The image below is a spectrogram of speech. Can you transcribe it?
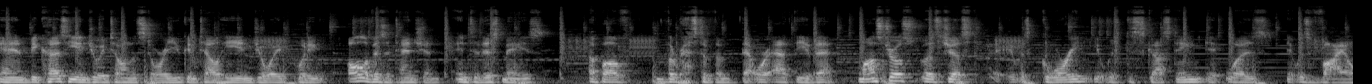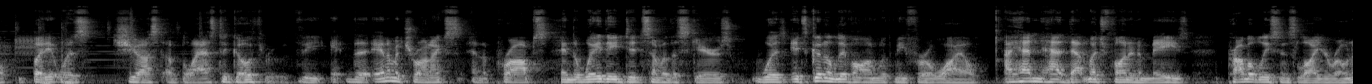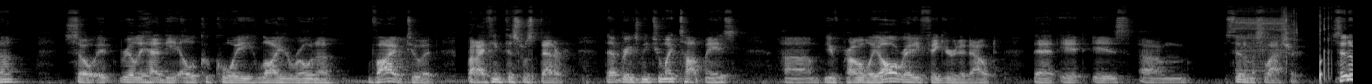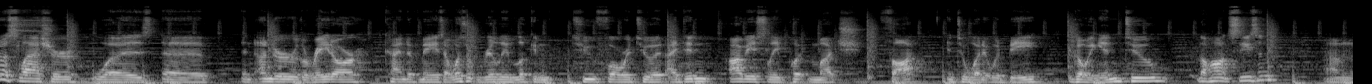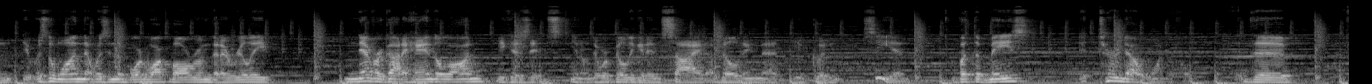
And because he enjoyed telling the story, you can tell he enjoyed putting all of his attention into this maze above the rest of them that were at the event. Monstruos was just, it was gory, it was disgusting, it was, it was vile, but it was just a blast to go through. The the animatronics and the props and the way they did some of the scares was, it's gonna live on with me for a while. I hadn't had that much fun in a maze probably since La Llorona. So it really had the El Cucuy La Llorona vibe to it, but I think this was better. That brings me to my top maze. Um, you've probably already figured it out that it is um, Cinema Slasher. Cinema Slasher was uh, an under the radar kind of maze. I wasn't really looking too forward to it. I didn't obviously put much thought into what it would be going into the haunt season. Um, it was the one that was in the Boardwalk Ballroom that I really never got a handle on because it's, you know, they were building it inside a building that you couldn't see in. But the maze, it turned out wonderful. The,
